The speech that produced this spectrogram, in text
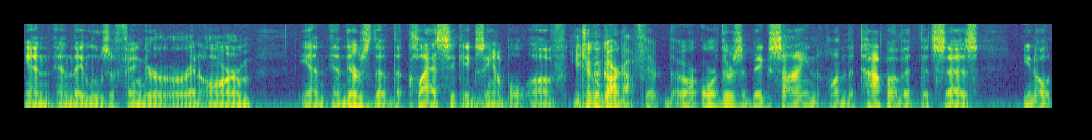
and, and they lose a finger or an arm. And, and there's the, the classic example of, You took a guard off. there, or, or there's a big sign on the top of it that says, you know,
